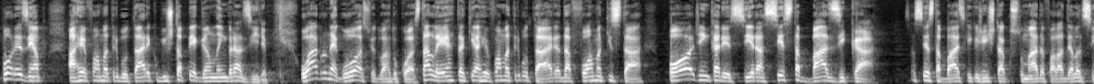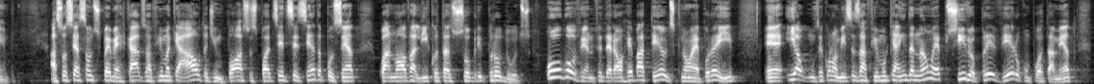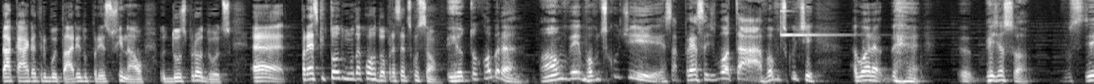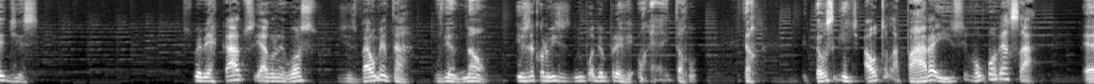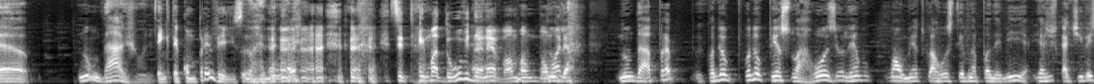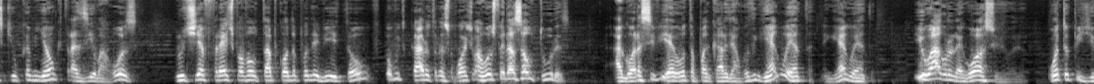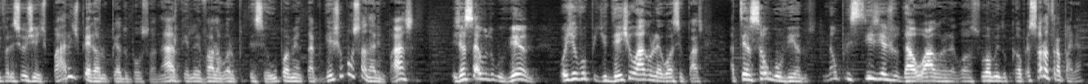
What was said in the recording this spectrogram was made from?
Por exemplo, a reforma tributária que o bicho está pegando lá em Brasília. O agronegócio, Eduardo Costa, alerta que a reforma tributária, da forma que está, pode encarecer a cesta básica. Essa cesta básica que a gente está acostumado a falar dela sempre. A Associação de Supermercados afirma que a alta de impostos pode ser de 60% com a nova alíquota sobre produtos. O governo federal rebateu, diz que não é por aí, é, e alguns economistas afirmam que ainda não é possível prever o comportamento da carga tributária e do preço final dos produtos. É, parece que todo mundo acordou para essa discussão. Eu estou cobrando. Vamos ver, vamos discutir. Essa pressa de votar, vamos discutir. Agora, veja só, você disse supermercados e agronegócio diz, vai aumentar. O governo, não. E os economistas não podemos prever. Ué, então, então, então é o seguinte, alto lá, para isso e vamos conversar. É, não dá, Júnior. Tem que ter como prever isso. Não, né? não é? Se tem uma dúvida, é, né? Vamos, vamos, vamos não olhar. Dá, não dá para. Quando eu, quando eu penso no arroz, eu lembro o aumento que o arroz teve na pandemia e a justificativa é que o caminhão que trazia o arroz não tinha frete para voltar por causa da pandemia. Então ficou muito caro o transporte, o arroz foi das alturas. Agora, se vier outra pancada de arroz, ninguém aguenta, ninguém aguenta. E o agronegócio, Júlio, ontem eu pedi, falei assim, gente, pare de pegar no pé do Bolsonaro, que ele levá-lo agora para o TCU para aumentar, deixa o Bolsonaro em paz. Ele já saiu do governo, hoje eu vou pedir, deixa o agronegócio em paz. Atenção, governos, não precise ajudar o agronegócio, o homem do campo, é só não atrapalhar.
